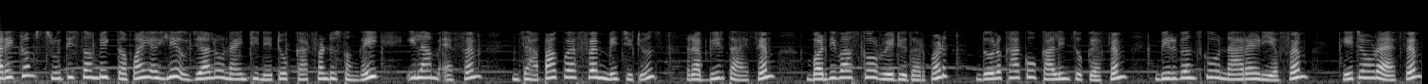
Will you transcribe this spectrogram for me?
कार्यक्रम श्रुति सम्वेक तपाईँ अहिले उज्यालो नाइन्टी नेटवर्क काठमाडौँसँगै इलाम एफएम झापाको एफएम मेचिट्युन्स र वीरता एफएम बर्दिवासको रेडियो दर्पण दोलखाको कालिचोक एफएम वीरगंजको Narayani FM Hetauda FM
